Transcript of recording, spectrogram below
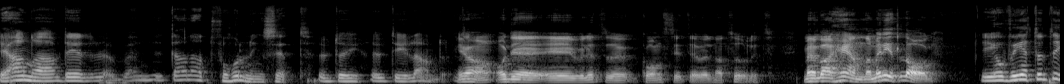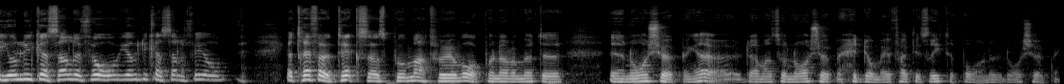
det är andra, det är ett annat förhållningssätt ute i, ute i landet. Ja, och det är väl inte konstigt, det är väl naturligt. Men vad händer med ditt lag? Jag vet inte. Jag lyckas aldrig få... Jag lyckas aldrig få... Jag, jag träffade Texas på matchen jag var på när de mötte eh, Norrköping här. Där man sa Norrköping, de är faktiskt riktigt bra nu, Norrköping.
